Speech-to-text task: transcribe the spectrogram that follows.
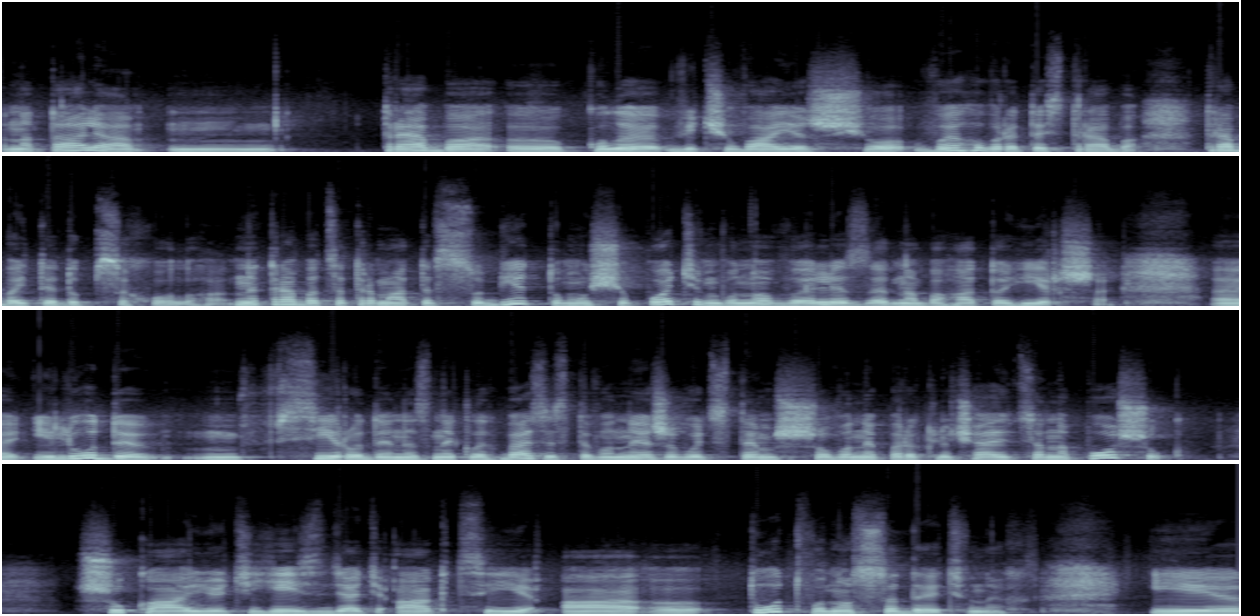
Наталя, Треба, е, коли відчуваєш, що виговоритись треба, треба йти до психолога. Не треба це тримати в собі, тому що потім воно вилізе набагато гірше. Е, І люди, всі родини зниклих безвісти, вони живуть з тим, що вони переключаються на пошук, шукають, їздять акції, а е, тут воно сидить в них. І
